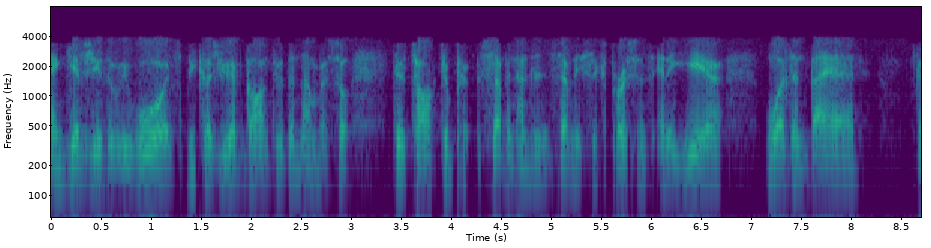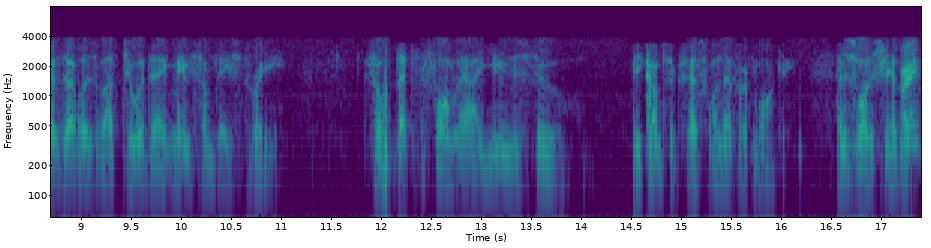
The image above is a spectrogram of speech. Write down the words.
and gives you the rewards because you have gone through the numbers. So to talk to 776 persons in a year wasn't bad because that was about two a day, maybe some days three. So that's the formula I use to become successful in network marketing. I just want to share that. Right.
